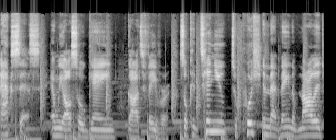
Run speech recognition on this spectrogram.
access and we also gain God's favor. So continue to push in that vein of knowledge,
